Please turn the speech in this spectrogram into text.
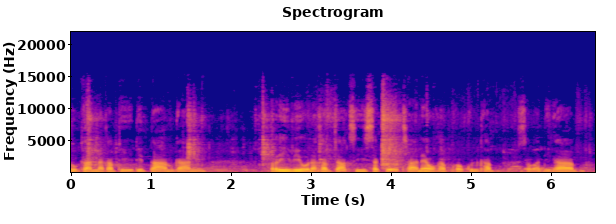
ทุกท่านนะครับ ที่ติดตามการรีวิวนะครับ จากสีสเกตชาแนลครับ ขอบคุณครับ สวัสดีครับ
